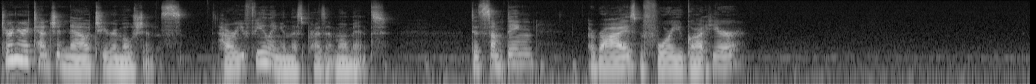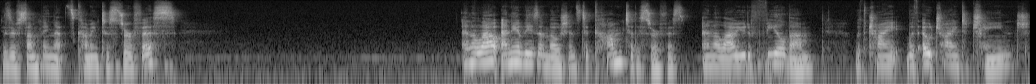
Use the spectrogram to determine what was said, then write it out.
Turn your attention now to your emotions. How are you feeling in this present moment? Did something arise before you got here? Is there something that's coming to surface? And allow any of these emotions to come to the surface and allow you to feel them with try, without trying to change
